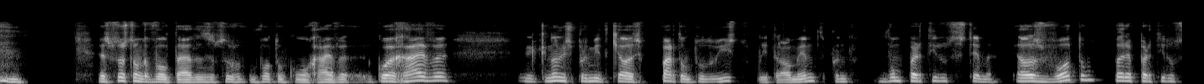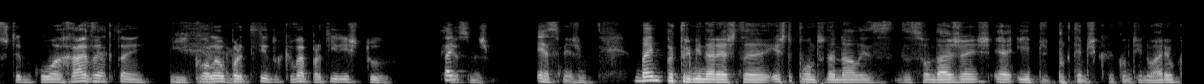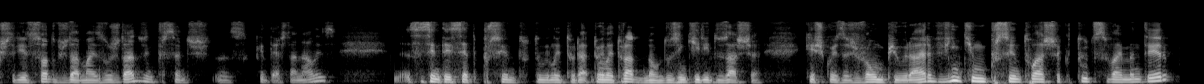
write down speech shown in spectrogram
As pessoas estão revoltadas, as pessoas voltam com raiva, com a raiva que não lhes permite que elas partam tudo isto, literalmente, portanto, vão partir o sistema. Elas votam para partir o sistema, com a raiva Exato. que têm. E qual é o partido que vai partir isto tudo? Bem, é esse mesmo. É esse mesmo. Bem, para terminar esta, este ponto de análise de sondagens, é, e porque temos que continuar, eu gostaria só de vos dar mais uns dados interessantes eh, desta análise. 67% do eleitorado, do eleitorado, não, dos inquiridos acha que as coisas vão piorar, 21% acha que tudo se vai manter,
